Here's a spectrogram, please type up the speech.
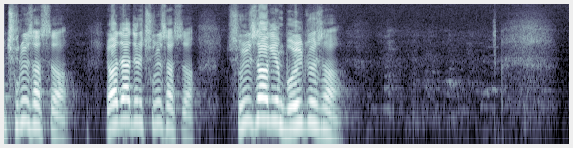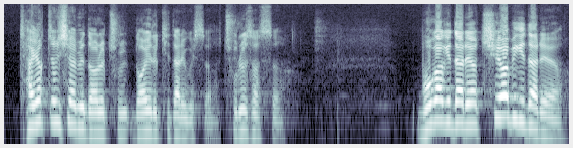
줄을 섰어. 여자들이 줄을 섰어. 줄 서긴 뭘 줄 서? 자격증 시험이 너를 줄, 너희를 기다리고 있어. 줄을 섰어. 뭐가 기다려요? 취업이 기다려요.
